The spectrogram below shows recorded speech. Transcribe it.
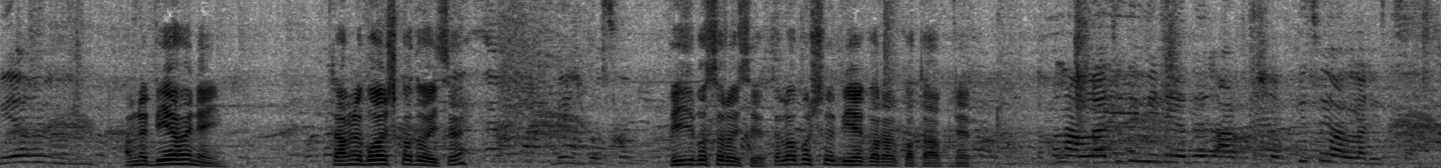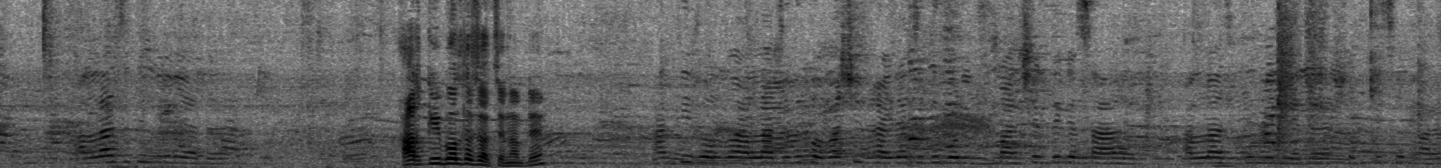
বিয়ে হয়নি। আপনার বিয়ে হয় নাই? তা আপনার বয়স কত হয়েছে? বিশ বছর। বিশ বছর হয়েছে তাহলে অবশ্যই বিয়ে করার কথা আপনার। এখন আল্লাহ যদি মিলিয়ে দেয় আর সব কিছুই আল্লাহর ইচ্ছা। আল্লাহ যদি মিলিয়ে দেয়। আর কি বলতে চাচ্ছেন আপনি? আর কি বলব আল্লাহ যদি প্রবাসী ভাইরা যদি গরিব মানুষের দিকে চায় আল্লাহ যদি মিলিয়ে দেয় সব কিছু মানে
